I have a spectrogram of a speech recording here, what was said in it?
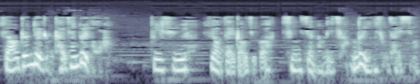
想要针对这个拆迁队的话，必须要再找几个清线能力强的英雄才行。”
